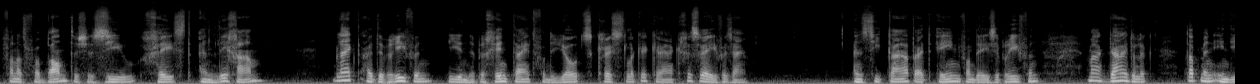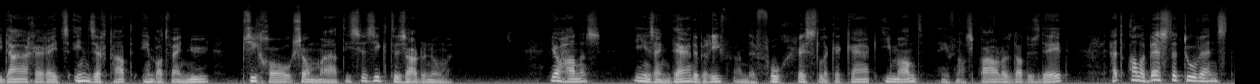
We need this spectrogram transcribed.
van het verband tussen ziel, geest en lichaam, blijkt uit de brieven die in de begintijd van de joods-christelijke kerk geschreven zijn. Een citaat uit een van deze brieven maakt duidelijk dat men in die dagen reeds inzicht had in wat wij nu psychosomatische ziekte zouden noemen. Johannes, die in zijn derde brief aan de vroeg-christelijke kerk iemand, evenals Paulus dat dus deed, het allerbeste toewenst,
